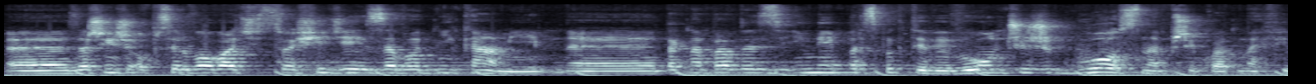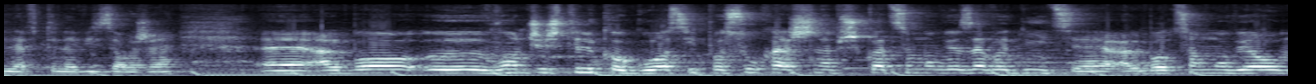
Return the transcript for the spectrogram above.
E, zaczniesz obserwować, co się dzieje z zawodnikami, e, tak naprawdę z innej perspektywy. Wyłączysz głos na przykład na chwilę w telewizorze, albo e, włączysz tylko głos i posłuchasz na przykład, co mówią zawodnicy, albo co mówią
